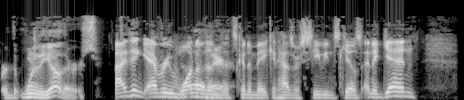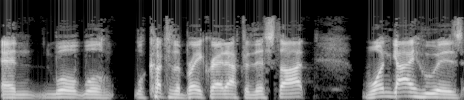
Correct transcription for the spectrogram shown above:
or the, one of the others. I think every one of them there. that's going to make it has receiving skills. And again, and we'll we'll we'll cut to the break right after this thought. One guy who is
